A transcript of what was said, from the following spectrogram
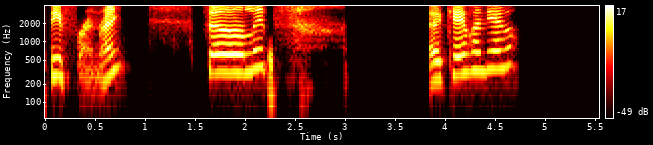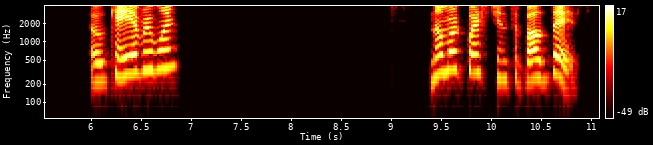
Different, right? So let's, okay, Juan Diego? Okay, everyone? No more questions about this.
